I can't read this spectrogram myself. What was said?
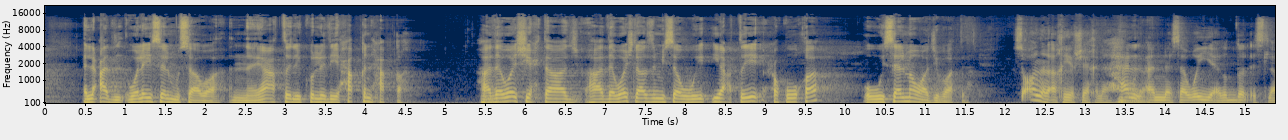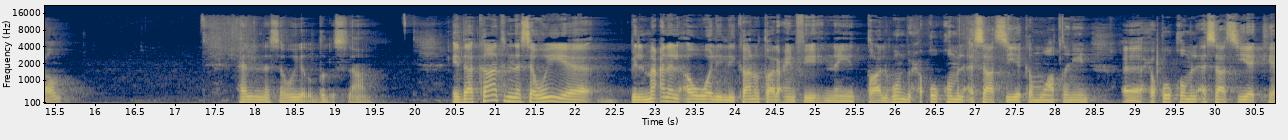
العدل وليس المساواة انه يعطي لكل ذي حق حقه. هذا وش يحتاج؟ هذا وش لازم يسوي؟ يعطي حقوقه ويسلمه واجباته. سؤالنا الأخير شيخنا هل النسوية ضد الإسلام؟ هل النسوية ضد الإسلام؟ إذا كانت النسوية بالمعنى الاولي اللي كانوا طالعين فيه انه يطالبون بحقوقهم الأساسية كمواطنين آه، حقوقهم الأساسية ك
